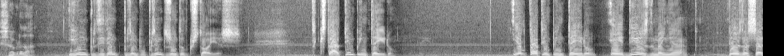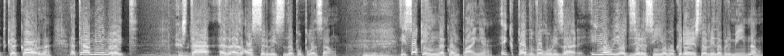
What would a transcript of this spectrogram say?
Isso é verdade. E um presidente, por exemplo, o presidente de junta de Custóias, que está a tempo inteiro, ele está a tempo inteiro, é desde manhã, desde as sete que acorda, até à meia-noite, que está a- a- ao serviço da população. É. E só quem acompanha é que pode valorizar. E eu ia dizer assim, eu vou querer esta vida para mim. Não.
